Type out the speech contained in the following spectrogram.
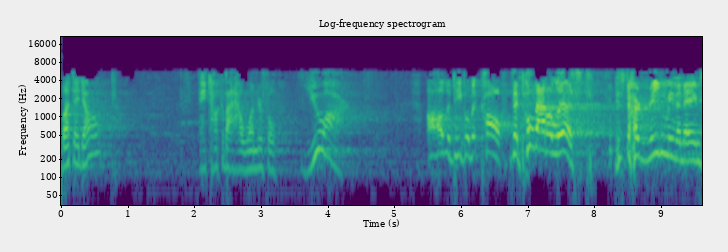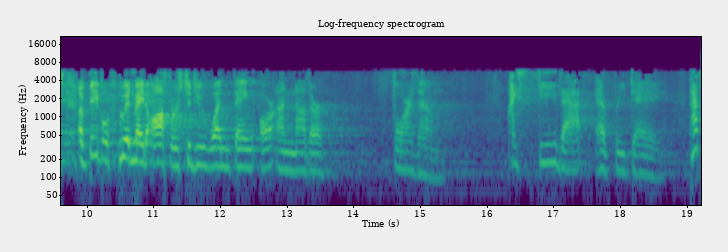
But they don't. They talk about how wonderful you are. All the people that call, they pulled out a list and started reading me the names of people who had made offers to do one thing or another for them. I see that every day. That's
